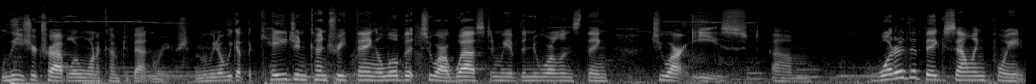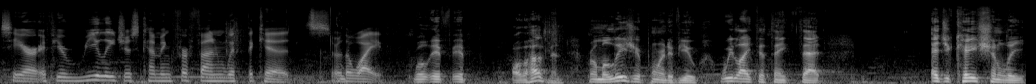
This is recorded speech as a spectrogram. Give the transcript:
leisure traveler want to come to Baton Rouge? I mean, we know we got the Cajun country thing a little bit to our west, and we have the New Orleans thing to our east. Um, what are the big selling points here if you're really just coming for fun with the kids or the wife? Well, if, if, or the husband, from a leisure point of view, we like to think that educationally,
